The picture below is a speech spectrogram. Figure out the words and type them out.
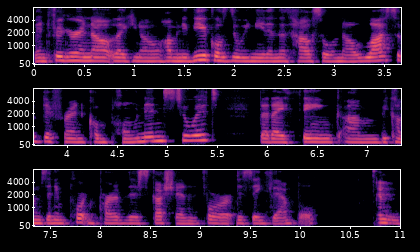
and figuring out like, you know, how many vehicles do we need in this household now, lots of different components to it that I think um, becomes an important part of the discussion for this example. And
